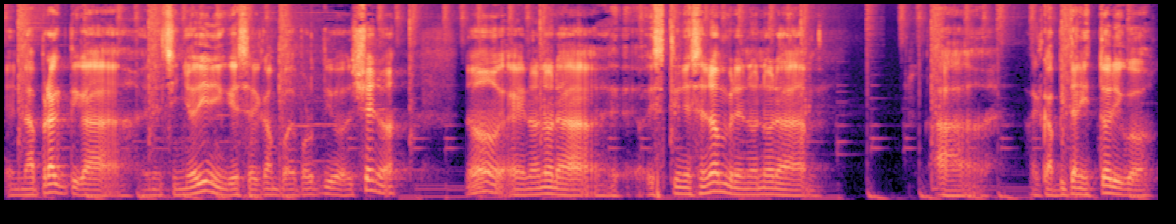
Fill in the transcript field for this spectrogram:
en la práctica en el Signorini, que es el campo deportivo de Genoa, ¿no? En honor a. tiene ese nombre en honor a al capitán histórico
